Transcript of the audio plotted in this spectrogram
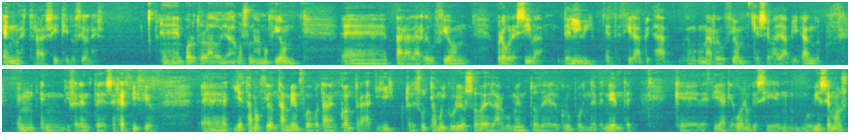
en nuestras instituciones. Eh, por otro lado, llevamos una moción para la reducción progresiva del IBI, es decir, una reducción que se vaya aplicando en diferentes ejercicios Eh, y esta moción también fue votada en contra. Y resulta muy curioso el argumento del grupo independiente que decía que bueno que si hubiésemos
